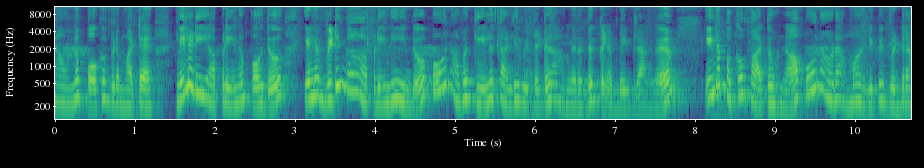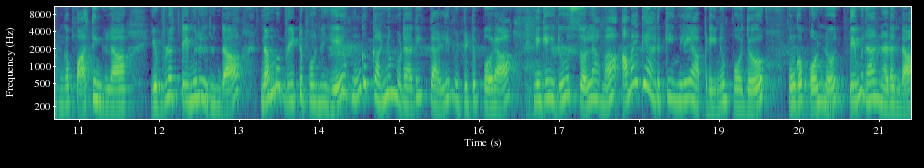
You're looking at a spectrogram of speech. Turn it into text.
நான் ஒன்றும் போக விட மாட்டேன். நிலடி அப்படின்னு போது என்னை விடுங்க அப்படின்னு இந்தோ போன் அவ கீழே தள்ளி விட்டுட்டு அங்கேருந்து கிளம்பிடுறாங்க. இந்த பக்கம் பார்த்தோம்னா போனாவோட அம்மா எழுப்பி விடுறாங்க. பார்த்தீங்களா எவ்வளோ திமிர் இருந்தா நம்ம வீட்டு பொண்ணையே உங்கள் கண்ணு முடாதி தள்ளி விட்டுட்டு போறா. நீங்கள் எதுவும் சொல்லாமல் அமைதியாக இருக்கீங்களே அப்படின்னு போதும் உங்கள் பொண்ணு திமிராக நடந்தா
